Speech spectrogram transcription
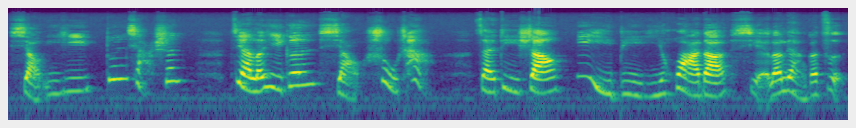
小依依蹲下身，捡了一根小树杈。在地上一笔一画的写了两个字，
